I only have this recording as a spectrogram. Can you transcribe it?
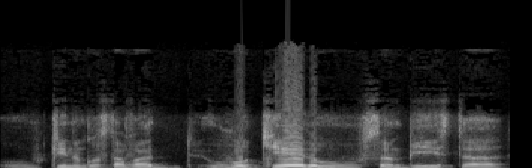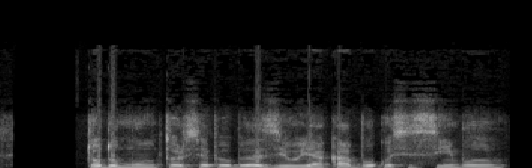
o que não gostava, o roqueiro, o sambista, todo mundo torcia pelo Brasil e acabou com esse símbolo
